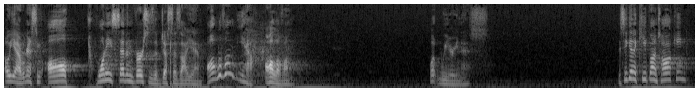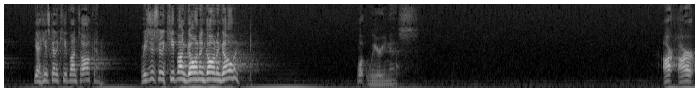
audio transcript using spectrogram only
oh, yeah, we're going to sing all 27 verses of Just As I Am. All of them? Yeah, all of them. What weariness. Is he going to keep on talking? Yeah, he's going to keep on talking. he's just going to keep on going and going and going. What weariness. Our, our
